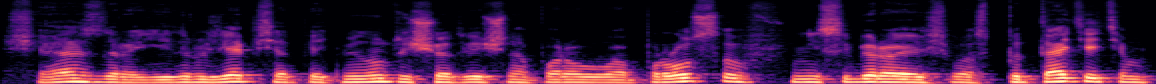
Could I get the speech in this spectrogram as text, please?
Сейчас, дорогие друзья, 55 минут, еще отвечу на пару вопросов. Не собираюсь вас пытать этим.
